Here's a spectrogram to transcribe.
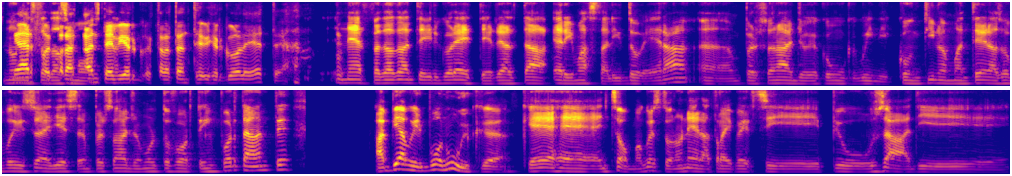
non è Nerf stata tra smossa. tante, virg- tra tante virgolette. nerf da tante virgolette in realtà è rimasta lì dove era eh, un personaggio che comunque quindi continua a mantenere la sua posizione di essere un personaggio molto forte e importante abbiamo il buon Hulk che è, insomma questo non era tra i pezzi più usati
